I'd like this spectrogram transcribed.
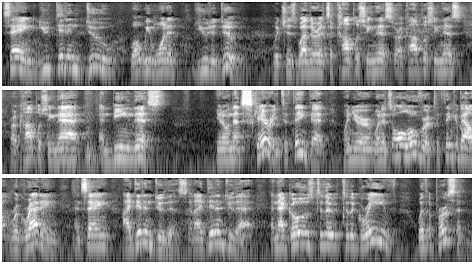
saying you didn't do what we wanted you to do, which is whether it's accomplishing this or accomplishing this or accomplishing that and being this. You know, and that's scary to think that when you're when it's all over to think about regretting and saying I didn't do this and I didn't do that and that goes to the to the grave with a person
